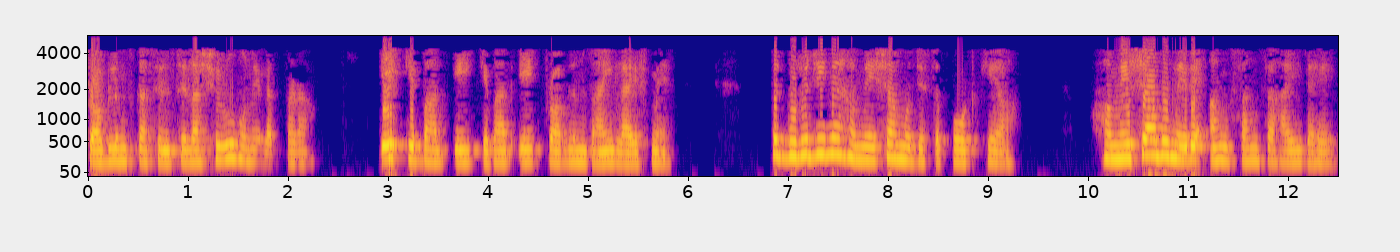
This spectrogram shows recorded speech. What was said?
प्रॉब्लम्स का सिलसिला शुरू होने लग पड़ा। एक के बाद एक के बाद एक प्रॉब्लम्स आई लाइफ में। तो गुरुजी ने हमेशा मुझे सपोर्ट किया। हमेशा वो मेरे अंग संग सहाय रहे।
